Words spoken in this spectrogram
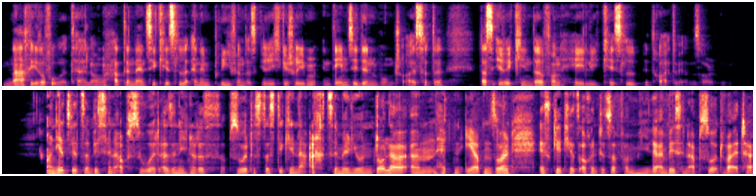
Nach ihrer Verurteilung hatte Nancy Kissel einen Brief an das Gericht geschrieben, in dem sie den Wunsch äußerte, dass ihre Kinder von Haley Kissel betreut werden sollten. Und jetzt wird es ein bisschen absurd. Also nicht nur, dass es absurd ist, dass die Kinder 18 Millionen Dollar ähm, hätten erben sollen, es geht jetzt auch in dieser Familie ein bisschen absurd weiter.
